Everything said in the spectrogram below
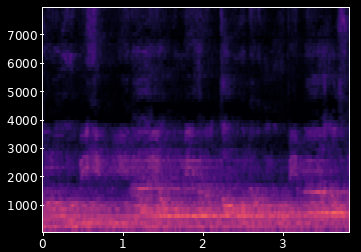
قلوبهم إلى يوم يلقونه بما أخذوا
